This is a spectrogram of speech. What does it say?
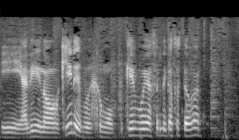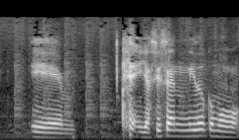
Y Ali no quiere, pues como, ¿por qué voy a hacerle caso a este weón? Eh, y así se han ido como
